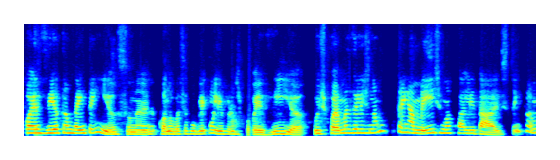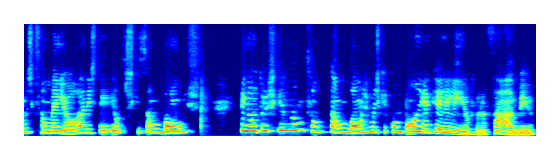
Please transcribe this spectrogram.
poesia também tem isso, né? Quando você publica um livro de poesia, os poemas eles não têm a mesma qualidade. Tem poemas que são melhores, tem outros que são bons, tem outros que não são tão bons, mas que compõem aquele livro, sabe?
